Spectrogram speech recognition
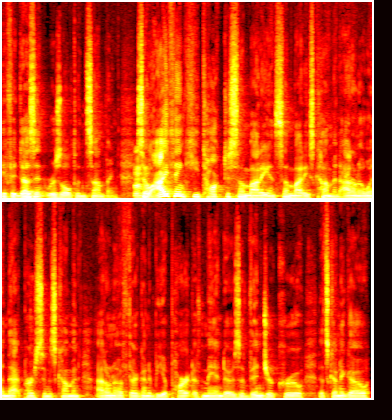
if it doesn't result in something. Mm-hmm. So I think he talked to somebody and somebody's coming. I don't know when that person is coming. I don't know if they're going to be a part of Mando's Avenger crew that's going to go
